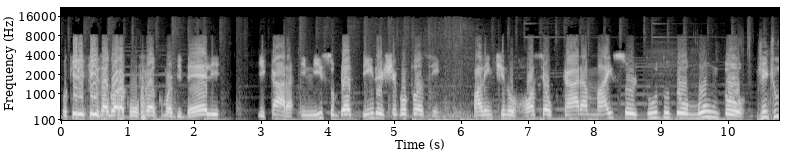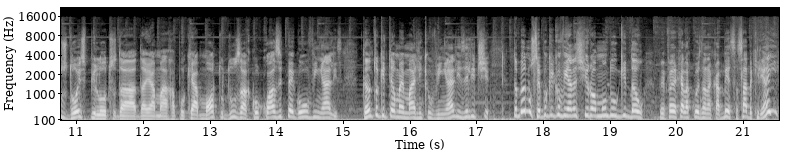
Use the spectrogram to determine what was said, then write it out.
o que ele fez agora com o Franco Morbidelli, e, cara, e nisso o Brad Binder chegou falando assim, Valentino Rossi é o cara mais sortudo do mundo. Gente, os dois pilotos da, da Yamaha, porque a moto do Zarco quase pegou o Vinhales. Tanto que tem uma imagem que o Vinhales, ele tira. Também eu não sei porque que o Vinhales tirou a mão do guidão. Ele faz aquela coisa na cabeça, sabe? Aquele. Ai,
